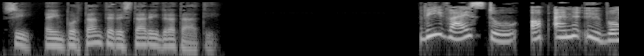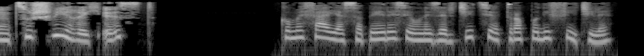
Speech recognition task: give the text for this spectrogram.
Sì, è importante restare idratati. Wie weißt du, ob eine Übung zu schwierig ist? Come fai a sapere se un esercizio è troppo difficile?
